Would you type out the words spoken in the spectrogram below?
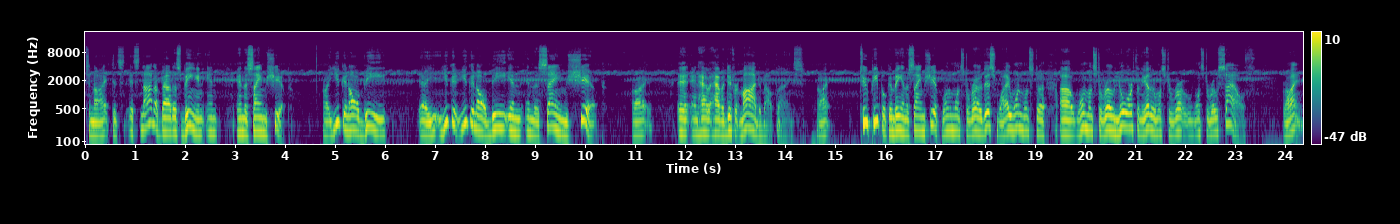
tonight. It's it's not about us being in in the same ship. Uh, you can all be, uh, you, can you can all be in in the same ship, right? And, and have have a different mind about things, right? Two people can be in the same ship. One wants to row this way. One wants to uh, one wants to row north, and the other wants to row wants to row south, right?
